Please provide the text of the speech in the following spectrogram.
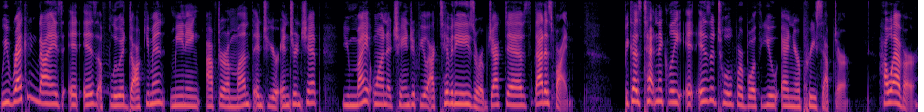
We recognize it is a fluid document, meaning after a month into your internship, you might want to change a few activities or objectives. That is fine, because technically it is a tool for both you and your preceptor. However,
